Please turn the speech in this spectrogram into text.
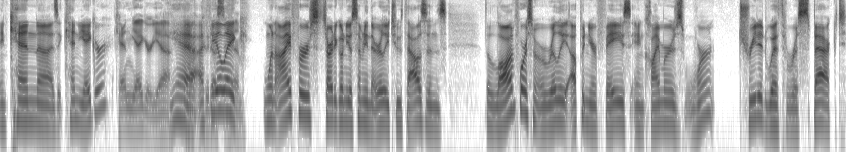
And Ken, uh, is it Ken Yager? Ken Yager, yeah, Yeah, I feel like him. when I first started going to Yosemite in the early 2000s, the law enforcement were really up in your face, and climbers weren't treated with respect.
